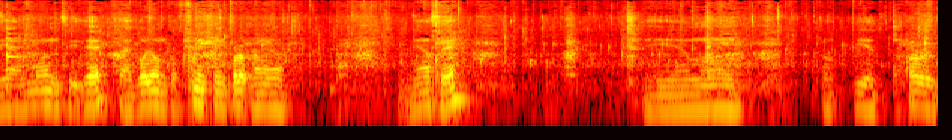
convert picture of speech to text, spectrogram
Yeah, man, see there. I go down to finishing product now, you. Yeah, see? Man. Uh, up here, third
